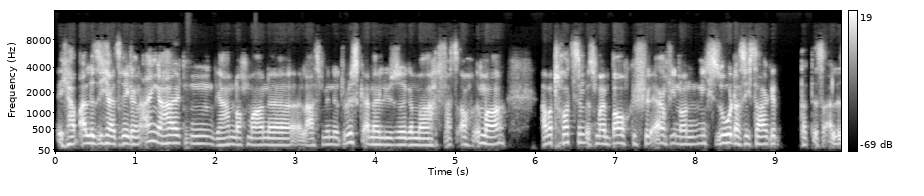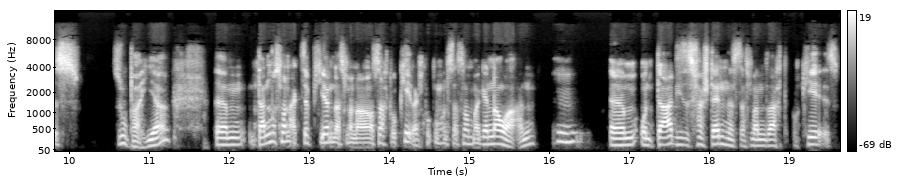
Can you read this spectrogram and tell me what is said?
ich habe alle Sicherheitsregeln eingehalten, wir haben noch mal eine Last-Minute-Risk-Analyse gemacht, was auch immer, aber trotzdem ist mein Bauchgefühl irgendwie noch nicht so, dass ich sage, das ist alles super hier. Ähm, dann muss man akzeptieren, dass man dann auch sagt, okay, dann gucken wir uns das nochmal genauer an. Mhm. Ähm, und da dieses Verständnis, dass man sagt, okay, ist,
